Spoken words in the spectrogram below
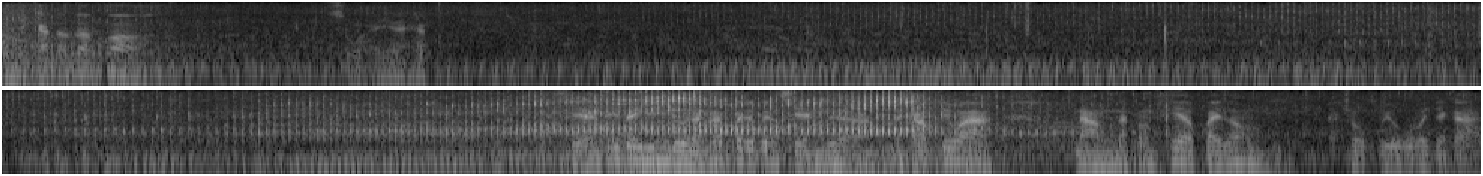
บรรยากาศรอบๆก็สวยนะครับเสียงที่ได้ยินอยู่นะครับก็จะเป็นเสียงเรือนะครับที่ว่านำนักท่องเที่ยวไปล่อง ชมวิวบรรยากาศ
